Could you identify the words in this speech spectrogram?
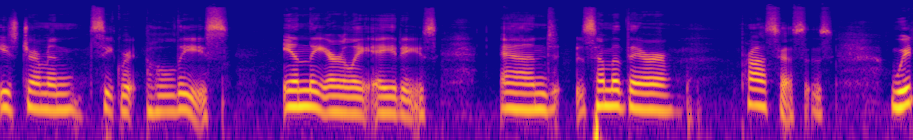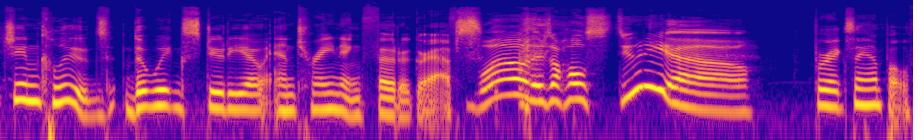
East German secret police in the early 80s, and some of their processes, which includes the wig studio and training photographs. Whoa, there's a whole studio. For example,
